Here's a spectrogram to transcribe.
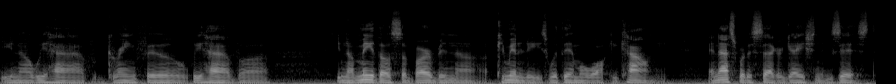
you know, we have Greenfield, we have, uh, you know, many of those suburban uh, communities within Milwaukee County. And that's where the segregation exists.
